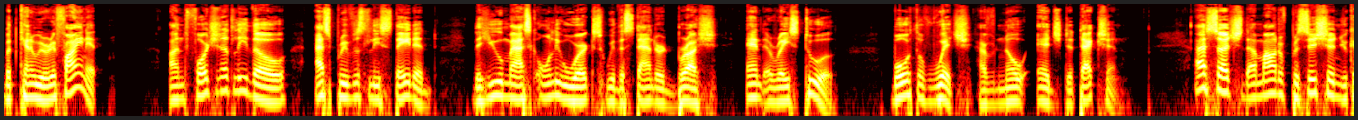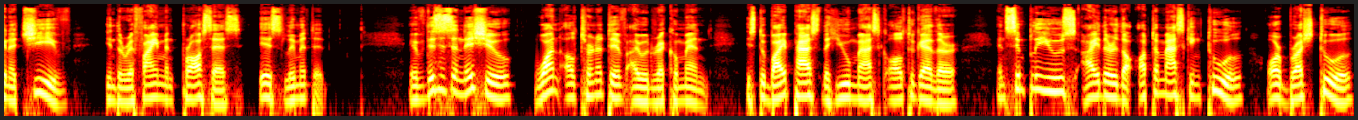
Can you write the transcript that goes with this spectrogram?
But can we refine it? Unfortunately though, as previously stated, the hue mask only works with the standard brush and erase tool, both of which have no edge detection. As such, the amount of precision you can achieve in the refinement process is limited. If this is an issue, one alternative I would recommend is to bypass the hue mask altogether and simply use either the automasking tool or brush tool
